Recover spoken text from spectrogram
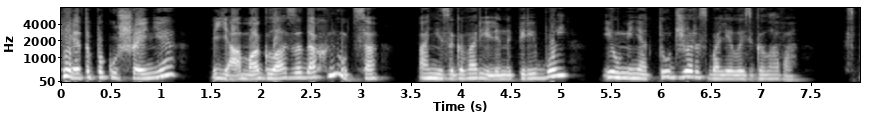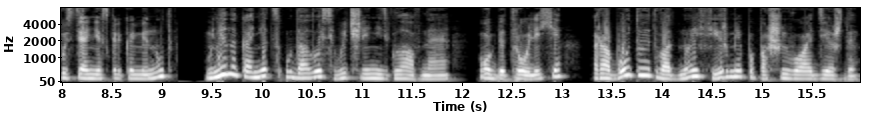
и это покушение? Я могла задохнуться». Они заговорили наперебой, и у меня тут же разболелась голова. Спустя несколько минут мне, наконец, удалось вычленить главное. Обе троллихи работают в одной фирме по пошиву одежды.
